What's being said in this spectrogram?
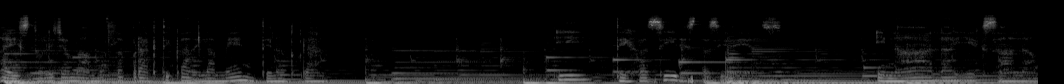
A esto le llamamos la práctica de la mente natural y dejas ir estas ideas. Inhala y exhala.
